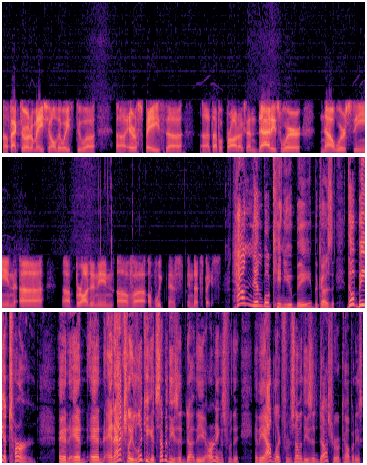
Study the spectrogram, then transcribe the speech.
uh, factory automation all the way to uh, uh, aerospace uh, uh, type of products, and that is where now we're seeing uh, uh, broadening of uh, of weakness in that space. How nimble can you be? Because there'll be a turn and and and and actually looking at some of these the earnings for the and the outlook from some of these industrial companies,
